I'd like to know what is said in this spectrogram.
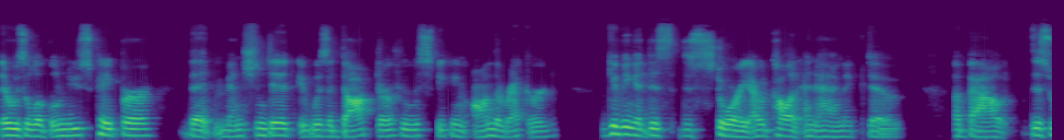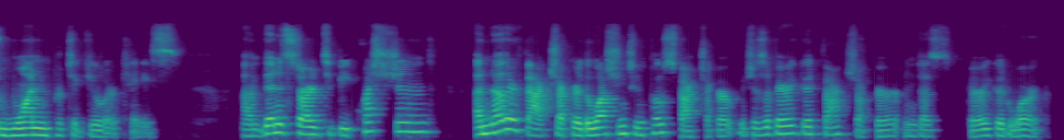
there was a local newspaper that mentioned it. It was a doctor who was speaking on the record, giving it this, this story. I would call it an anecdote about this one particular case. Um, then it started to be questioned. Another fact checker, the Washington Post fact checker, which is a very good fact checker and does very good work,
